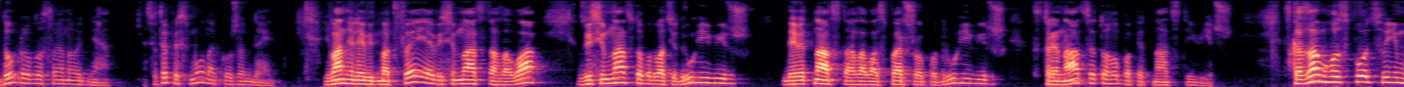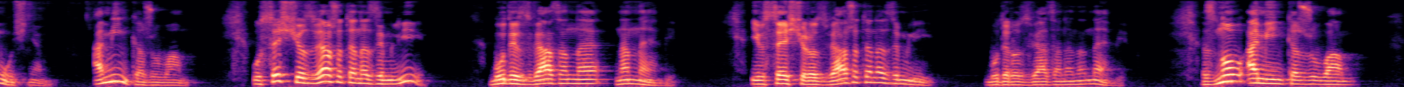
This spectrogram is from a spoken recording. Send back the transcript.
Доброго благословеного дня! Святе письмо на кожен день. Євангелія від Матфея, 18 глава, з 18 по 22 вірш, 19 глава з 1 по 2 вірш, з 13 по 15 вірш. Сказав Господь своїм учням: Амінь кажу вам. Усе, що зв'яжете на землі, буде зв'язане на небі, і все, що розв'яжете на землі, буде розв'язане на небі. Знов амінь кажу вам.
